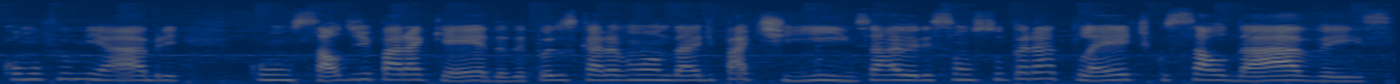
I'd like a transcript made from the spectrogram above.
como o filme abre com um salto de paraquedas, depois os caras vão andar de patins, sabe? Eles são super atléticos, saudáveis.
